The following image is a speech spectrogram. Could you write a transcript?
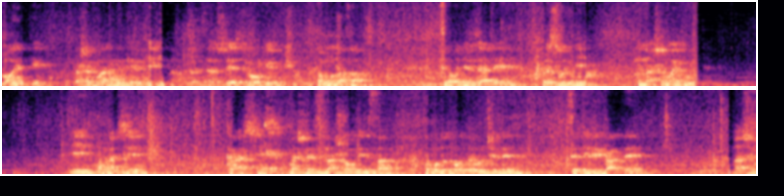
маленьких першокласників, які народилися 6 років тому назад. Сьогодні в залі присутні наше майбутнє і наші кращі мешканці нашого міста, тому дозвольте вручити сертифікати нашим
